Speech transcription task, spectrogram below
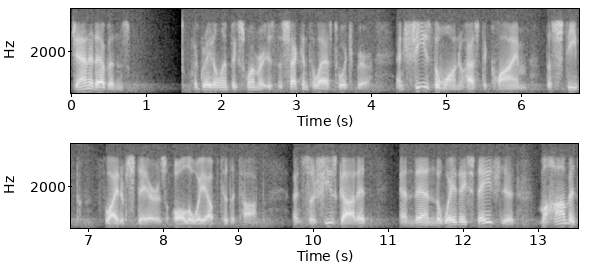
Janet Evans, a great Olympic swimmer, is the second to last torchbearer. And she's the one who has to climb the steep flight of stairs all the way up to the top. And so she's got it. And then the way they staged it, Muhammad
